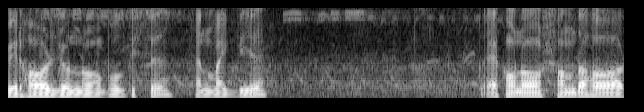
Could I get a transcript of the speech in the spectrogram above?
বের হওয়ার জন্য বলতিছে, হ্যান্ড মাইক দিয়ে। তো এখনও সন্ধ্যা হওয়ার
